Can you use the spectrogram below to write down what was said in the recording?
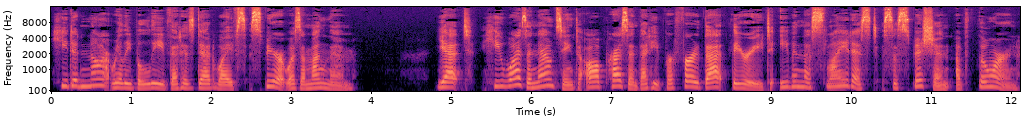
He did not really believe that his dead wife's spirit was among them. Yet he was announcing to all present that he preferred that theory to even the slightest suspicion of Thorne.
